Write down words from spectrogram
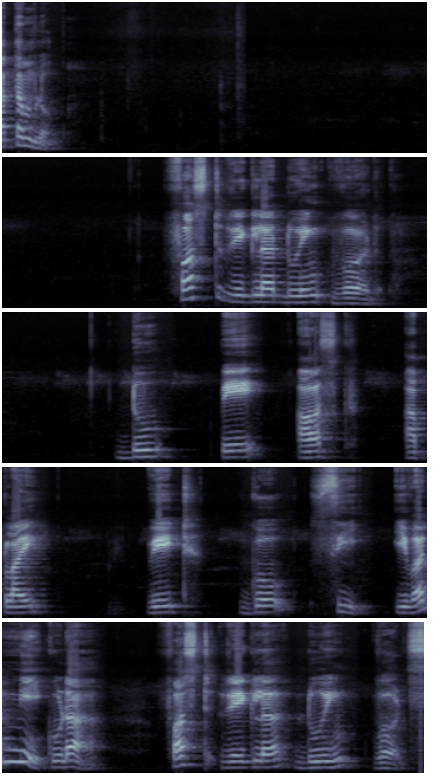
గతంలో. First regular doing word do pay ask apply wait go see ఇవన్నీ కూడా first regular doing words.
